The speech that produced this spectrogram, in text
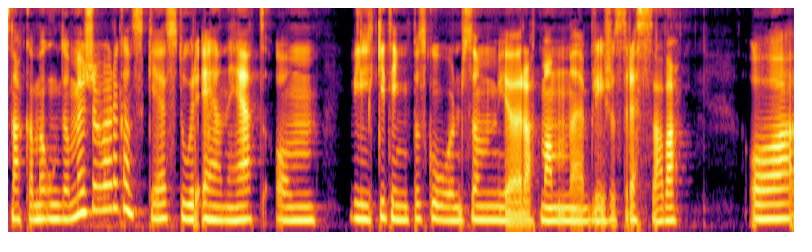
snakka med ungdommer, så var det ganske stor enighet om hvilke ting på skolen som gjør at man eh, blir så stressa, da. Og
